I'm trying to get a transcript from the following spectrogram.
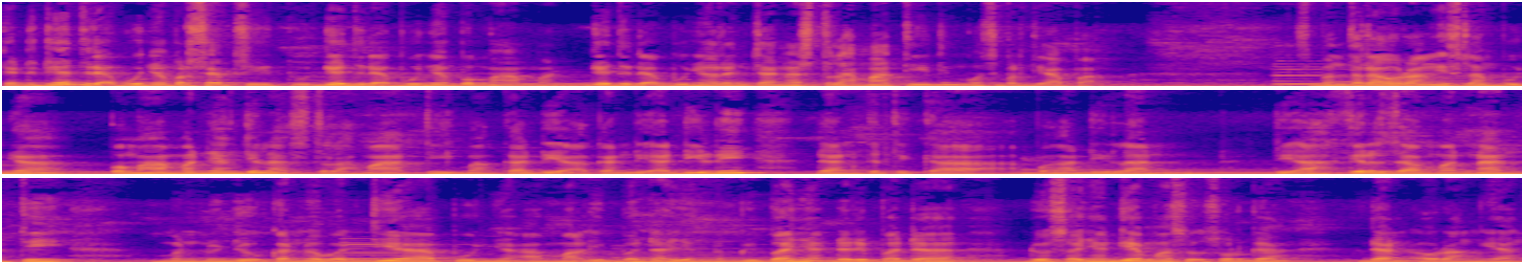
jadi dia tidak punya persepsi itu, dia tidak punya pemahaman, dia tidak punya rencana setelah mati ini mau seperti apa. Sementara orang Islam punya pemahaman yang jelas setelah mati maka dia akan diadili dan ketika pengadilan di akhir zaman nanti menunjukkan bahwa dia punya amal ibadah yang lebih banyak daripada dosanya dia masuk surga dan orang yang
